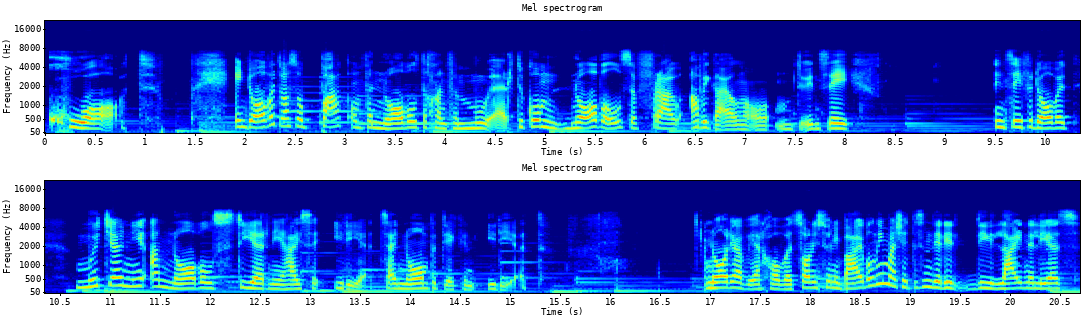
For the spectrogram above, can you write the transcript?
kwaad. En Dawid was op pad om vir Nabel te gaan vermoor. Toe kom Nabel se vrou Abigail na hom toe en sê en sê vir Dawid, moet jou nie aan Nabel steur nie. Hy's 'n idioot. Sy naam beteken idioot. Nadia weergawe. Dit staan nie so in die Bybel nie, maar as jy tussen die die lyne lees,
